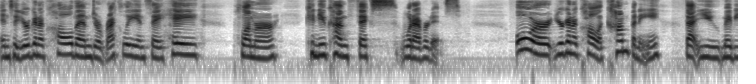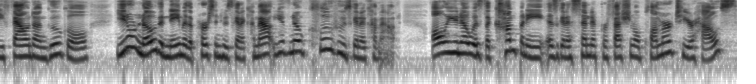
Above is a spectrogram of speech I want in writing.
and so you're going to call them directly and say, "Hey, plumber, can you come fix whatever it is?" Or you're going to call a company that you maybe found on Google. You don't know the name of the person who's going to come out. You have no clue who's going to come out. All you know is the company is going to send a professional plumber to your house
